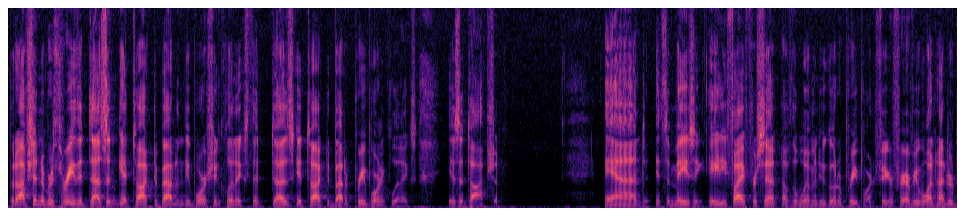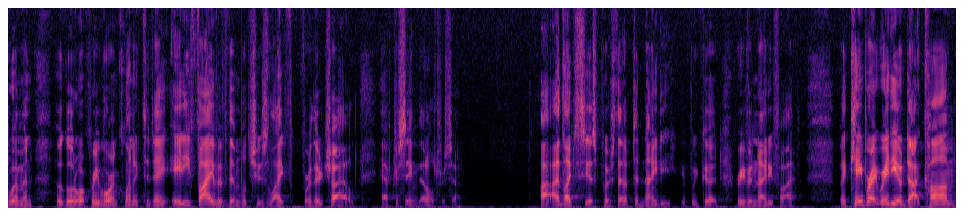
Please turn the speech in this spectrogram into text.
But option number three that doesn't get talked about in the abortion clinics, that does get talked about at preborn clinics, is adoption. And it's amazing. 85% of the women who go to preborn, figure for every 100 women who go to a preborn clinic today, 85 of them will choose life for their child after seeing that ultrasound. I'd like to see us push that up to 90 if we could, or even 95. But kbriteradio.com.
